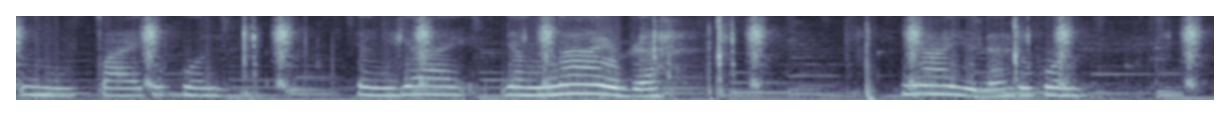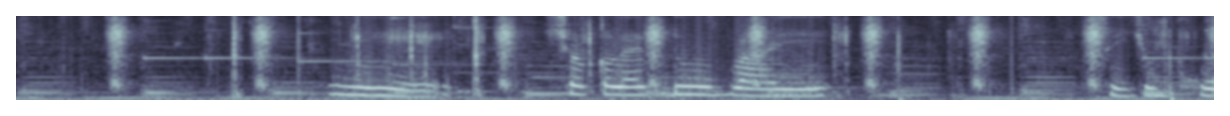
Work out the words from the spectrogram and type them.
อืมไปทุกคนยังง่ายยังง่ายอยู่นะง่ายอยู่นะทุกคน นี่ช็อกโกแลตดูไบสีชมพู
